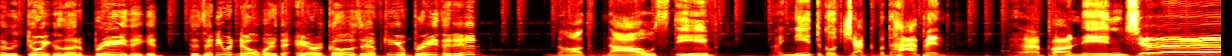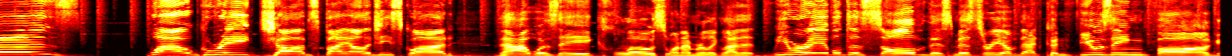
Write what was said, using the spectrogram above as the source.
I was doing a lot of breathing and does anyone know where the air goes after you breathe it in? Not now, Steve. I need to go check what happened. Purple Ninjas! Wow, great job, Spyology Squad. That was a close one. I'm really glad that we were able to solve this mystery of that confusing fog.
